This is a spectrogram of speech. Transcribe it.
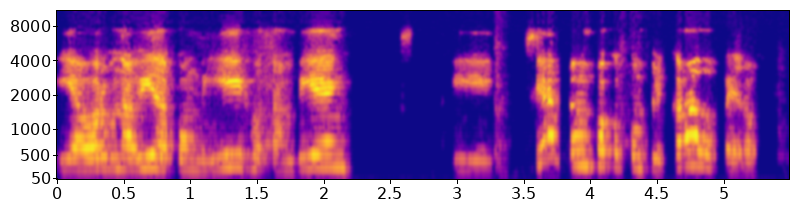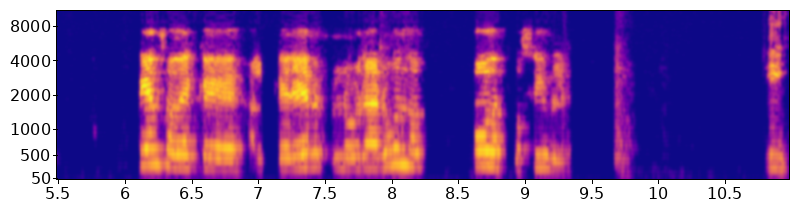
y ahora una vida con mi hijo también. Y siempre es un poco complicado, pero pienso de que al querer lograr uno, todo es posible. Y,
